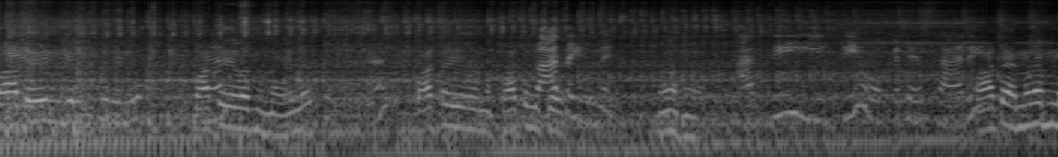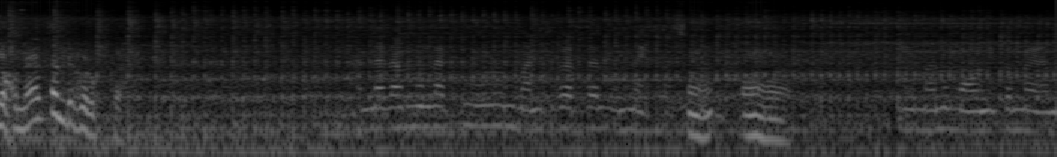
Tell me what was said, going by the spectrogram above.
పాత ఏం గెలుచుకుని పాత ఏమన్నా ఉన్నాయా ఇలా? పాత ఏమన్నా పాత పాత విషయాలు? ఉన్నాయి ఆహా. అది ఇది ఒకటేసారి పాత అన్నదమ్ములకు ఉన్నాయా తండ్రి కొడుకు అన్నదమ్ములకు మంచి వరదలు ఉన్నాయి ఈమెను మౌనిక మేడం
